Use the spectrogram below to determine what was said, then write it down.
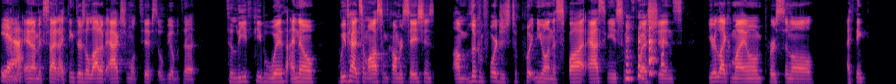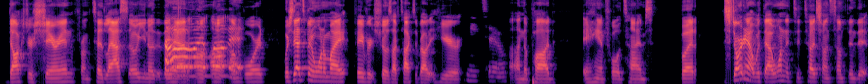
Yeah. And, and I'm excited. I think there's a lot of actionable tips that we'll be able to to leave people with. I know we've had some awesome conversations. I'm looking forward to just to putting you on the spot, asking you some questions. You're like my own personal I think Dr. Sharon from Ted Lasso, you know, that they oh, had on, on, on, board, which that's been one of my favorite shows. I've talked about it here. Me too. On the pod a handful of times. But starting out with that, I wanted to touch on something that,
